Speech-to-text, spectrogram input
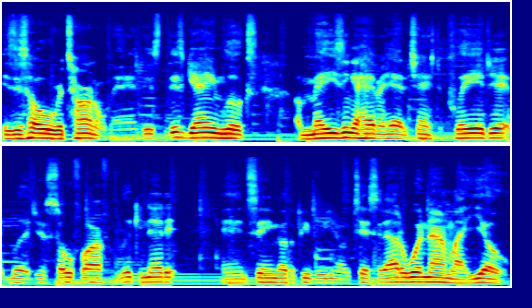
Is this whole Returnal, man. This this game looks amazing. I haven't had a chance to play it yet, but just so far from looking at it and seeing other people, you know, test it out or whatnot, I'm like, yo,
